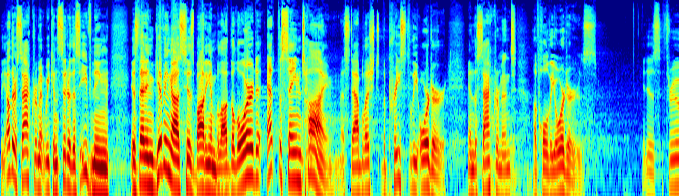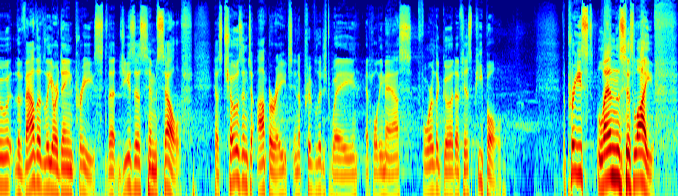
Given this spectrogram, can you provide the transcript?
The other sacrament we consider this evening is that in giving us his body and blood, the Lord at the same time established the priestly order in the sacrament of holy orders. It is through the validly ordained priest that Jesus himself has chosen to operate in a privileged way at Holy Mass for the good of his people. The priest lends his life,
